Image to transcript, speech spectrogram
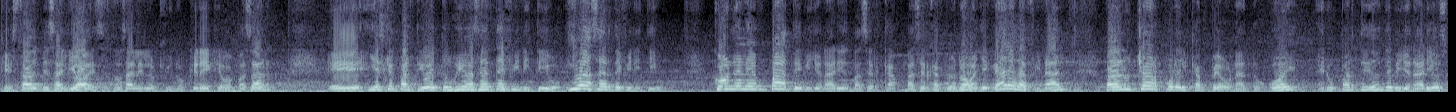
que esta vez me salió, a veces no sale lo que uno cree que va a pasar. Eh, y es que el partido de Tunja iba a ser definitivo, iba a ser definitivo. Con el empate, Millonarios va a, ser, va a ser campeón, no, va a llegar a la final para luchar por el campeonato. Hoy, en un partido donde Millonarios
